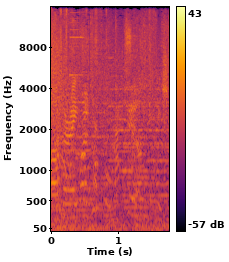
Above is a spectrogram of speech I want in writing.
Operate at maximum efficiency.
